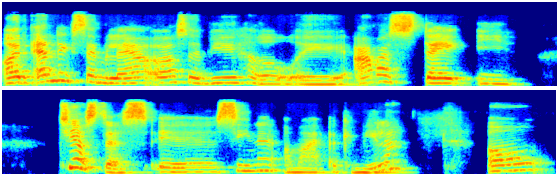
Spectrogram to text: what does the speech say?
Og et andet eksempel er også, at vi havde øh, arbejdsdag i tirsdags, øh, Sine og mig og Camilla, og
